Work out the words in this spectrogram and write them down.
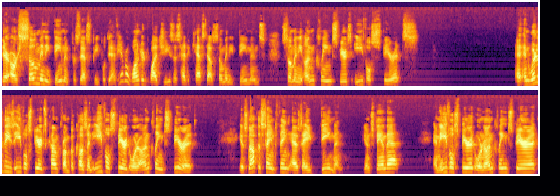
there are so many demon possessed people. Have you ever wondered why Jesus had to cast out so many demons, so many unclean spirits, evil spirits? And, where do these evil spirits come from? Because an evil spirit or an unclean spirit is not the same thing as a demon. You understand that? An evil spirit or an unclean spirit,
